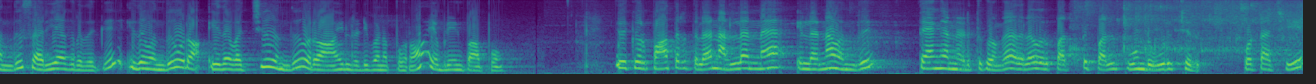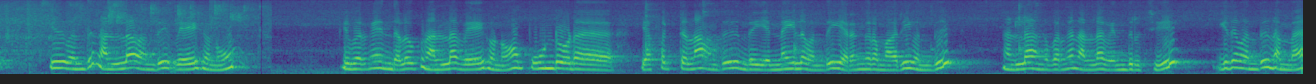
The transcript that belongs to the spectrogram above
வந்து சரியாகிறதுக்கு இதை வந்து ஒரு இதை வச்சு வந்து ஒரு ஆயில் ரெடி பண்ண போகிறோம் எப்படின்னு பார்ப்போம். இதுக்கு ஒரு பாத்திரத்தில் நல்லெண்ணெய் இல்லைன்னா வந்து தேங்காய் எண்ணெய் எடுத்துக்கோங்க. அதில் ஒரு பத்து பல் பூண்டு உரிச்சது. போட்டாச்சு. இது வந்து நல்லா வந்து வேகணும். இது பாருங்க இந்த அளவுக்கு நல்லா வேகணும். பூண்டோட எஃபெக்ட் எல்லாம் வந்து இந்த எண்ணெயில் வந்து இறங்குற மாதிரி வந்து நல்லா அங்கே பாருங்கள் நல்லா வெந்துருச்சு. இதை வந்து நம்ம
